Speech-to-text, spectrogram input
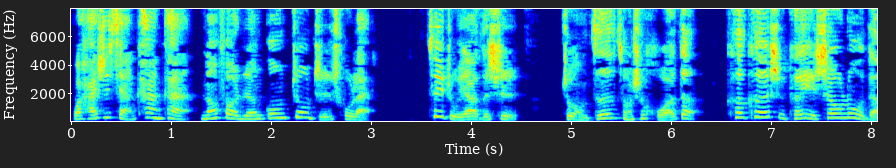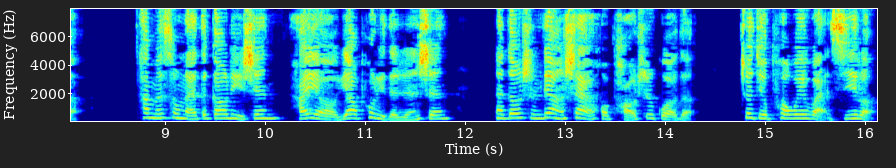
我还是想看看能否人工种植出来。最主要的是，种子总是活的，颗颗是可以收录的。他们送来的高丽参，还有药铺里的人参，那都是晾晒或炮制过的，这就颇为惋惜了。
